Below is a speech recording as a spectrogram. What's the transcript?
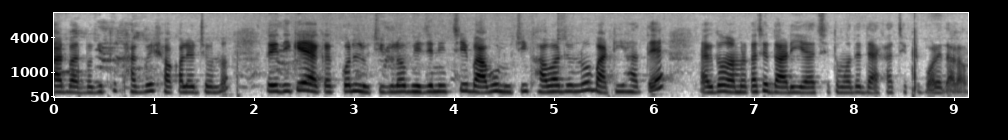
আর বাদবাকি তো থাকবে সকালের জন্য। তো এদিকে এক এক করে লুচিগুলো ভেজে নিচ্ছি। বাবু লুচি খাওয়ার জন্য বাটি হাতে একদম আমার কাছে দাঁড়িয়ে আছে, তোমাদের দেখাচ্ছে, একটু পরে দাঁড়াও।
